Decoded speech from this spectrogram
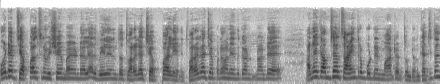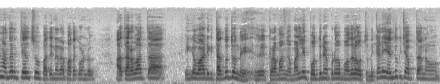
ఒకటి అది చెప్పాల్సిన విషయం అయి ఉండాలి అది వీలైనంత త్వరగా చెప్పాలి అని. త్వరగా చెప్పడం అని ఎందుకు అంటే అనేక అంశాలు సాయంత్రం పూట నేను మాట్లాడుతుంటాను. ఖచ్చితంగా అందరికీ తెలుసు పదిన్నర పదకొండు. ఆ తర్వాత ఇంకా వాటికి తగ్గుతుంది క్రమంగా. మళ్ళీ పొద్దున ఎప్పుడో మొదలవుతుంది. కానీ ఎందుకు చెప్తాను?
